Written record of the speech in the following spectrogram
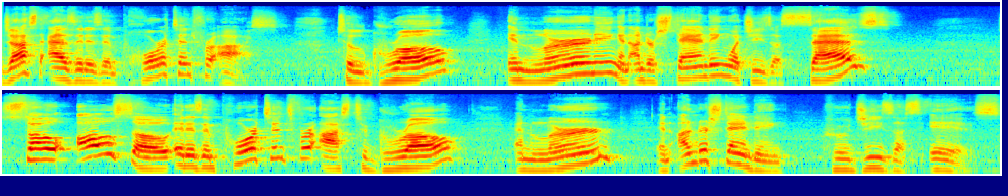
just as it is important for us to grow in learning and understanding what Jesus says, so also it is important for us to grow and learn in understanding who Jesus is.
